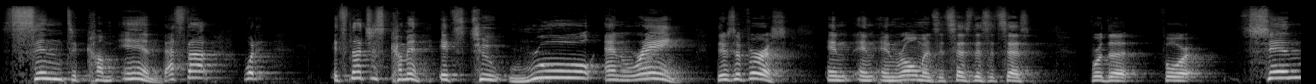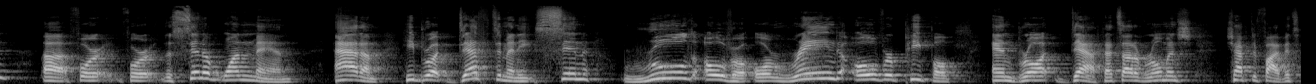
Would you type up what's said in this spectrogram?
sin to come in. That's not what it, it's not just come in, it's to rule and reign. There's a verse in, in, in Romans, it says this it says, For the for sin, uh, for, for the sin of one man, Adam, he brought death to many. Sin ruled over or reigned over people and brought death. That's out of Romans chapter 5. It's,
